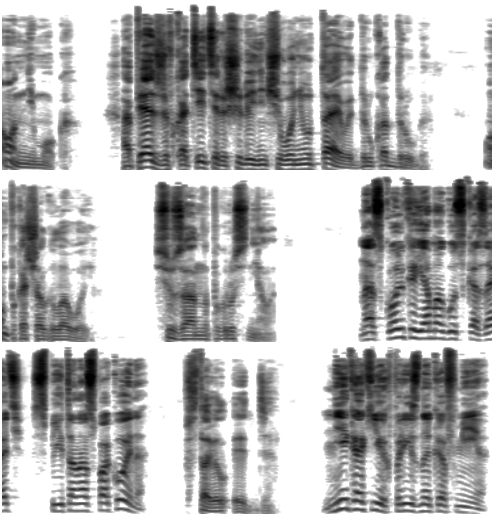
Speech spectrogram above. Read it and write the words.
но он не мог. Опять же, в катете решили ничего не утаивать друг от друга. Он покачал головой. Сюзанна погрустнела. «Насколько я могу сказать, спит она спокойно», — вставил Эдди. «Никаких признаков Мия».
